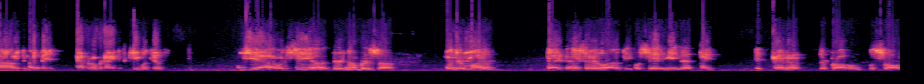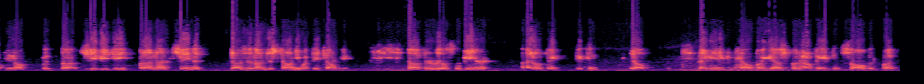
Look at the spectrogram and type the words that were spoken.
Uh, it, happen overnight. It's cumulative. Yeah, I would say uh, their numbers uh, when they're mild diabetics. I've had a lot of people say to me that I, it kind of their problem was solved, you know, with uh, CBD. But I'm not saying it does it. I'm just telling you what they tell me. Now, if they're real severe, I don't think it can help. I mean, it can help, I guess, but I don't think it can solve it. But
